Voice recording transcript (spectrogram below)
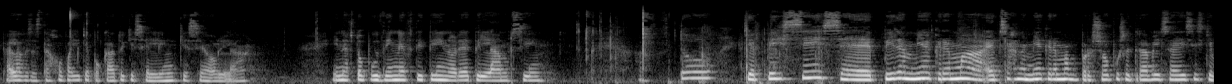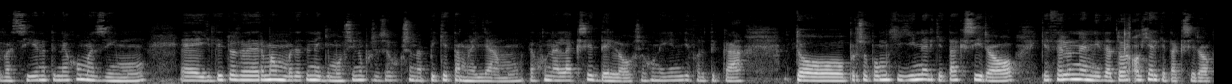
Καλά θα σας τα έχω βάλει και από κάτω και σε link και σε όλα. Είναι αυτό που δίνει αυτή την ωραία τη λάμψη. Αυτό και επίσης ε, πήρα μία κρέμα, έψαχνα μία κρέμα προσώπους σε travel size συσκευασία να την έχω μαζί μου. Ε, γιατί το δέρμα μου μετά την εγκυμοσύνη, όπως σας έχω ξαναπεί, και τα μαλλιά μου έχουν αλλάξει εντελώς, έχουν γίνει διαφορετικά. Το πρόσωπό μου έχει γίνει αρκετά ξηρό και θέλω να ενυδατώνω. Όχι αρκετά ξηρό.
